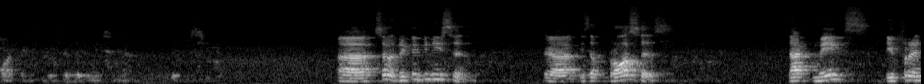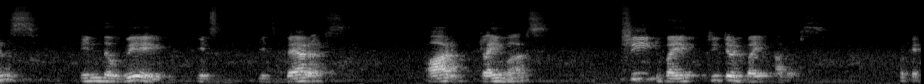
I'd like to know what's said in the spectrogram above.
context, this recognition and uh, so recognition uh, is a process that makes difference in the way its its bearers or claimers treat by treated by others. Okay,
